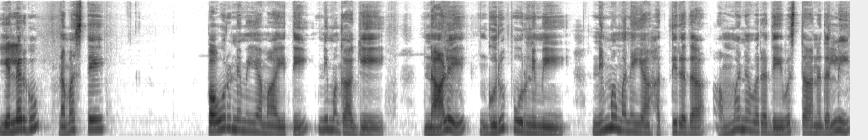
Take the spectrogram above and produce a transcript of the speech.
ಎಲ್ಲರಿಗೂ ನಮಸ್ತೆ. ಪೌರ್ಣಿಮೆಯ ಮಾಹಿತಿ ನಿಮಗಾಗಿ. ನಾಳೆ ಗುರುಪೂರ್ಣಿಮೆ. ನಿಮ್ಮ ಮನೆಯ ಹತ್ತಿರದ ಅಮ್ಮನವರ ದೇವಸ್ಥಾನದಲ್ಲಿ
